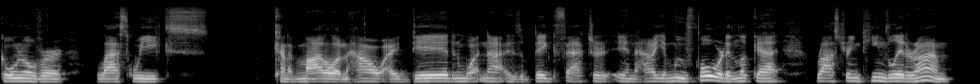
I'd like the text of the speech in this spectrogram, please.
going over last week's kind of model and how I did and whatnot is a big factor in how you move forward and look at rostering teams later on.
